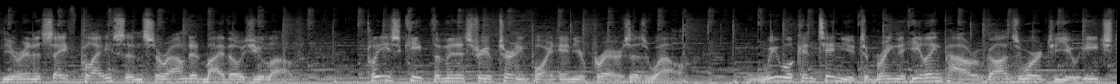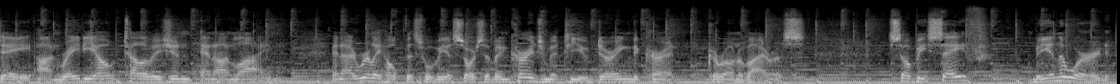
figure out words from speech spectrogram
you're in a safe place, and surrounded by those you love. Please keep the ministry of Turning Point in your prayers as well. We will continue to bring the healing power of God's Word to you each day on radio, television, and online. And I really hope this will be a source of encouragement to you during the current coronavirus. So be safe, be in the Word,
